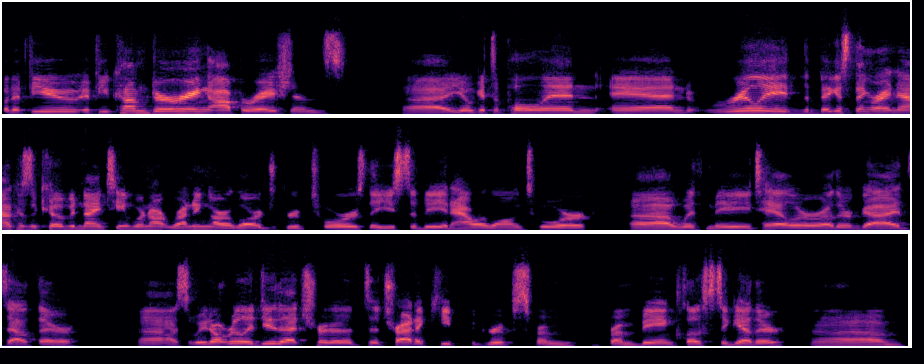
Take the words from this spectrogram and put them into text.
but if you if you come during operations, uh, you'll get to pull in. And really, the biggest thing right now, because of COVID 19, we're not running our large group tours. They used to be an hour long tour uh, with me, Taylor, or other guides out there. Uh, so we don't really do that to, to try to keep the groups from from being close together um,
